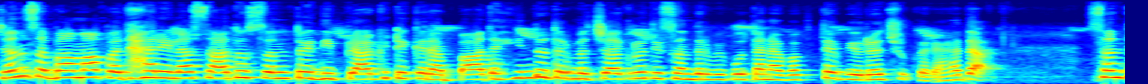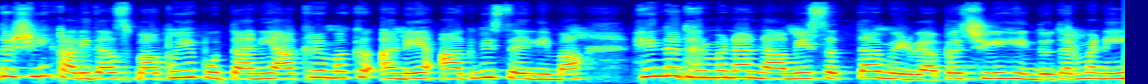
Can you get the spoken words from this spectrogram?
જનસભામાં પધારેલા સાધુ સંતોએ દીપ પ્રાગટ્ય કર્યા બાદ હિન્દુ ધર્મ જાગૃતિ સંદર્ભે પોતાના વક્તવ્યો રજૂ કર્યા હતા. સંતશ્રી કાલિદાસ બાપુએ પોતાની આક્રમક અને આગવી શૈલીમાં હિન્દુ ધર્મના નામે સત્તા મેળવ્યા પછી હિન્દુ ધર્મની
